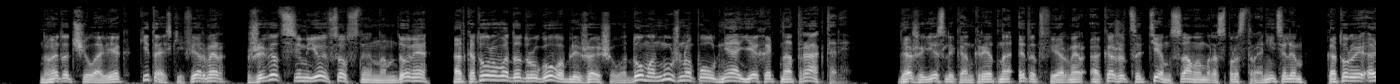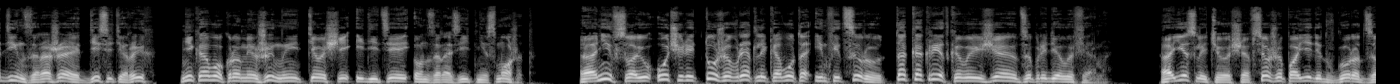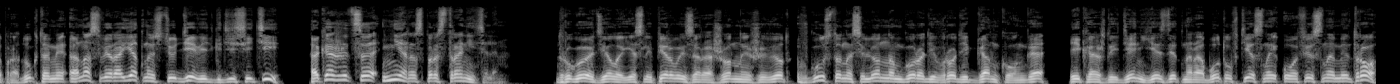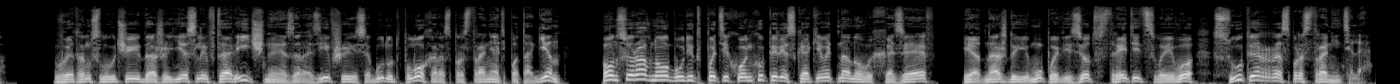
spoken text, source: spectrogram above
Но этот человек, китайский фермер, живет с семьей в собственном доме, от которого до другого ближайшего дома нужно полдня ехать на тракторе. Даже если конкретно этот фермер окажется тем самым распространителем, который один заражает десятерых, никого кроме жены, тещи и детей он заразить не сможет. Они, в свою очередь, тоже вряд ли кого-то инфицируют, так как редко выезжают за пределы фермы. А если теща все же поедет в город за продуктами, она с вероятностью 9 к 10 окажется нераспространителем. Другое дело, если первый зараженный живет в густонаселенном городе вроде Гонконга и каждый день ездит на работу в тесный офис на метро. В этом случае, даже если вторичные заразившиеся будут плохо распространять патоген, он все равно будет потихоньку перескакивать на новых хозяев, и однажды ему повезет встретить своего суперраспространителя.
